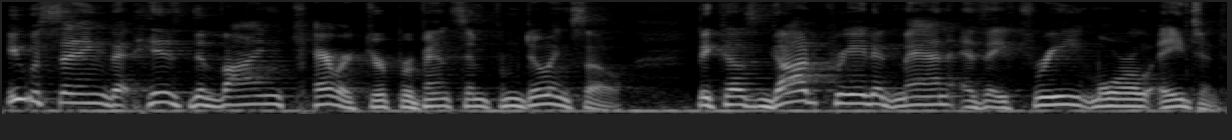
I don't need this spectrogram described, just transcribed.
He was saying that his divine character prevents him from doing so, because God created man as a free moral agent.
